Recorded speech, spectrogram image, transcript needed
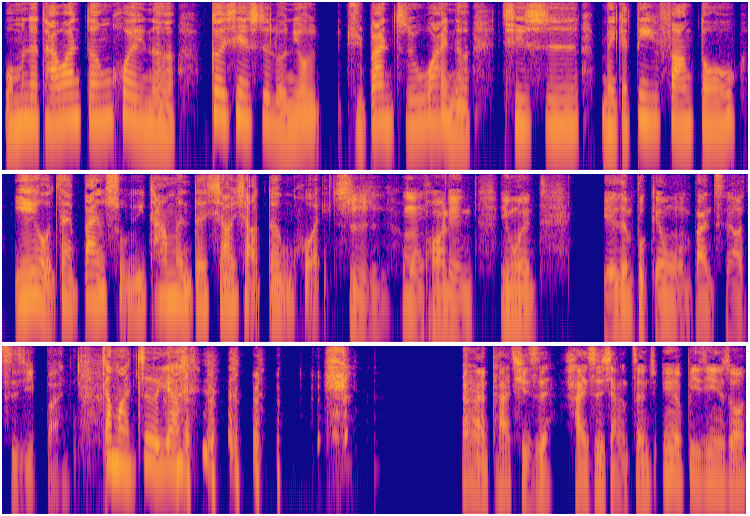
我们的台湾灯会呢，各县市轮流举办之外呢，其实每个地方都也有在办属于他们的小小灯会。是我们花莲，因为别人不给我们办，只好自己办。干嘛这样？当然，他其实还是想争取，因为毕竟说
